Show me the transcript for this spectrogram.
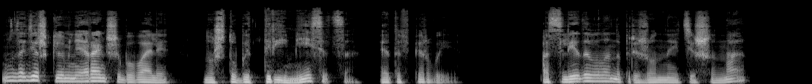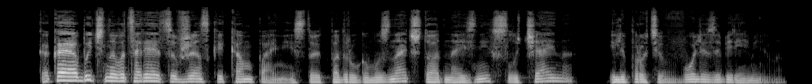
«Задержки у меня и раньше бывали, но чтобы три месяца — это впервые». Последовала напряженная тишина, какая обычно воцаряется в женской компании, стоит подругам узнать, что одна из них случайно или против воли забеременела.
